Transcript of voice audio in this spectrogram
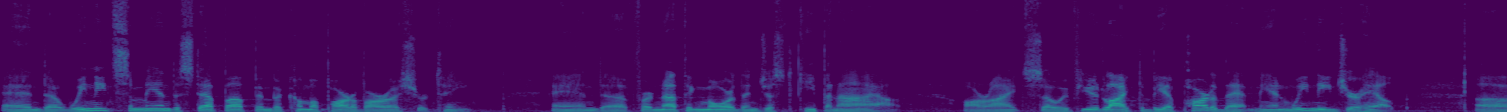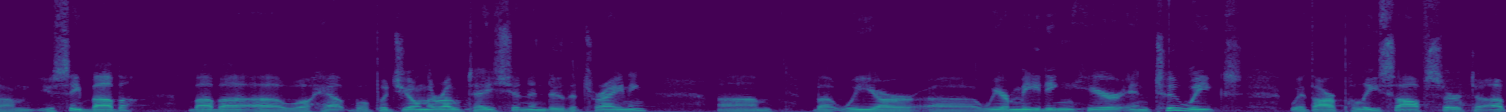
And uh, we need some men to step up and become a part of our usher team. And uh, for nothing more than just to keep an eye out. All right? So if you'd like to be a part of that, men, we need your help. Um, you see Bubba. Bubba uh, will help. We'll put you on the rotation and do the training. Um, but we are uh, we are meeting here in two weeks with our police officer to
